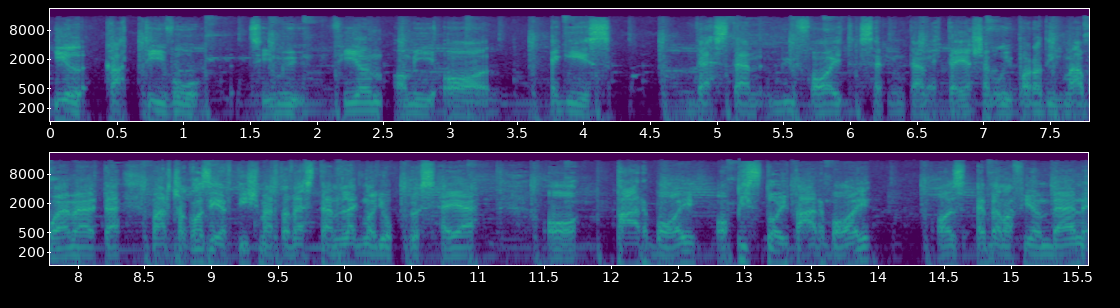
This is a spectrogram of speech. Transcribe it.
Il Cattivo című film, ami a egész western műfajt szerintem egy teljesen új paradigmába emelte. Már csak azért is, mert a western legnagyobb közhelye a párbaj, a pisztoly párbaj, az ebben a filmben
